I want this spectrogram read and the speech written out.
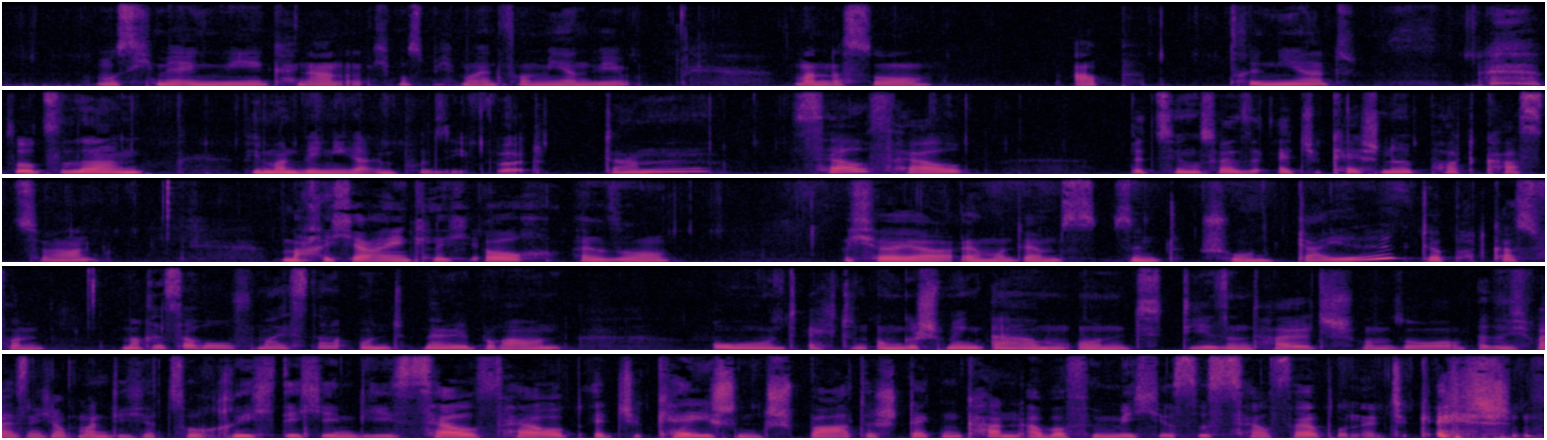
muss ich mir irgendwie, keine Ahnung, ich muss mich mal informieren, wie man das so abtrainiert, sozusagen, wie man weniger impulsiv wird. Dann Self-Help bzw. Educational Podcasts hören. Mache ich ja eigentlich auch. Also ich höre ja M&M's sind schon geil, der Podcast von Marissa Hofmeister und Mary Brown und echt und ungeschminkt. Ähm, und die sind halt schon so, also ich weiß nicht, ob man die jetzt so richtig in die Self-Help Education Sparte stecken kann, aber für mich ist es Self-Help und Education.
